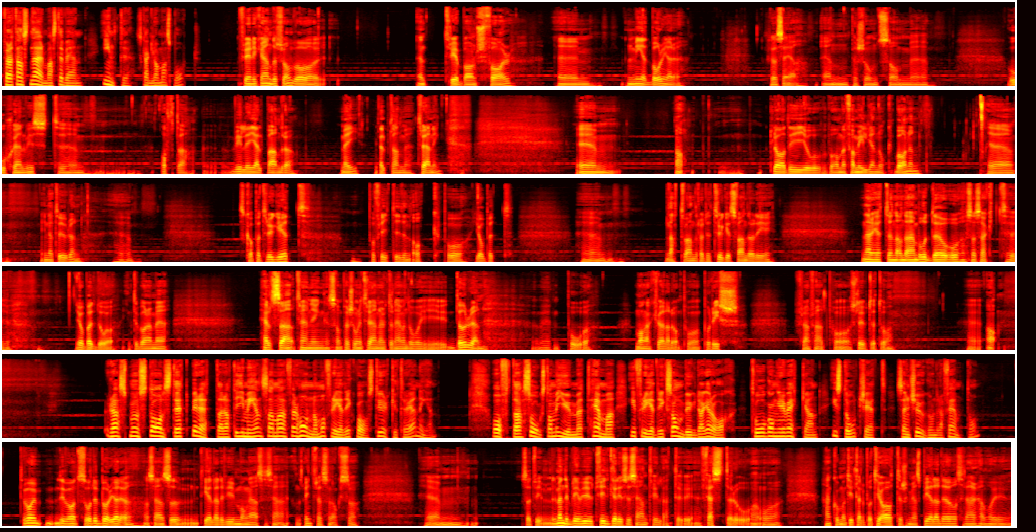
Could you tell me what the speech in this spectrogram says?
för att hans närmaste vän inte ska glömmas bort. Fredrik Andersson var en trebarnsfar, ehm, en medborgare, ska jag säga. En person som eh, osjälviskt ehm, ofta ville hjälpa andra. Mig hjälpte han med träning. Ehm, ja, glad i att vara med familjen och barnen ehm, i naturen. Ehm, skapa trygghet på fritiden och på jobbet. Ehm, nattvandrade, trygghetsvandrade i närheten av där han bodde och som sagt eh, jobbade då inte bara med hälsa, träning som personlig tränare utan även då i dörren eh, på många kvällar då på, på Rish. Framförallt på slutet då. Eh, ja, Rasmus Dahlstedt berättar att det gemensamma för honom och Fredrik var styrketräningen. Ofta sågs de i gymmet hemma i Fredriks ombyggda garage två gånger i veckan i stort sett sedan 2015 det var, det var så det började och sen så delade vi ju många så att säga, andra intressen också. Um, så att vi, men det blev ju utvidgade så sen till att det var fester och, och han kom och tittade på teater som jag spelade och sådär. Han var ju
